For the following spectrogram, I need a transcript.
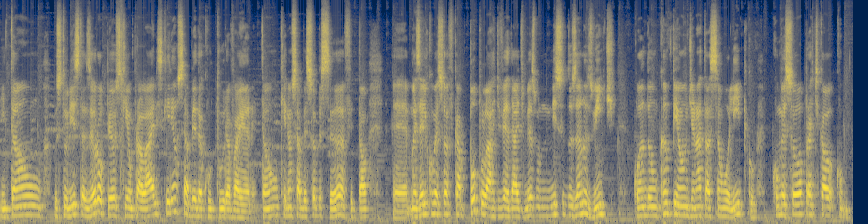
Então, os turistas europeus que iam para lá, eles queriam saber da cultura havaiana, então queriam saber sobre surf e tal. É, mas ele começou a ficar popular de verdade mesmo no início dos anos 20, quando um campeão de natação olímpico começou a praticar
